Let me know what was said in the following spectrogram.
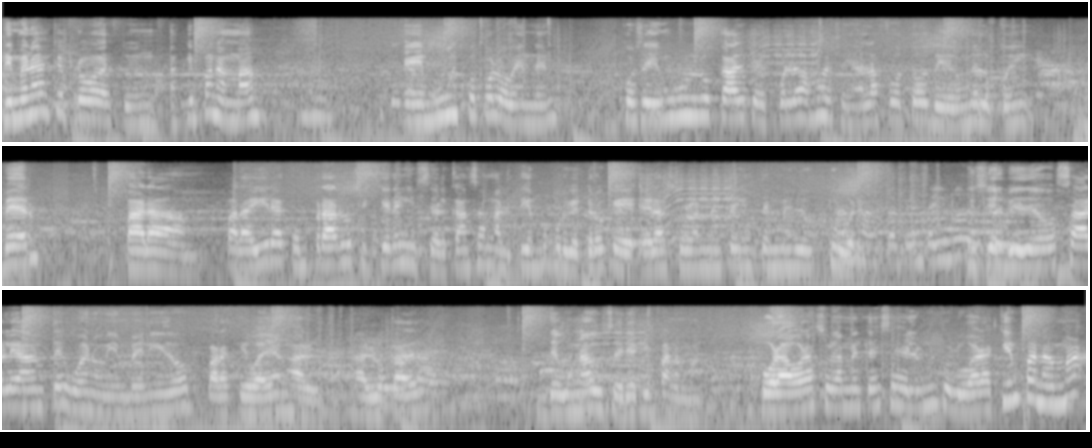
Primera vez que pruebo esto, aquí en Panamá, eh, muy poco lo venden. Conseguimos un local que después les vamos a enseñar la foto de donde lo pueden ver para, para ir a comprarlo si quieren y si alcanzan al tiempo, porque creo que era solamente en este mes de octubre. Ajá, hasta el 31 de Y si el video sale antes, bueno, bienvenido para que vayan al, al local de una dulcería aquí en Panamá. Por ahora solamente ese es el único lugar aquí en Panamá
